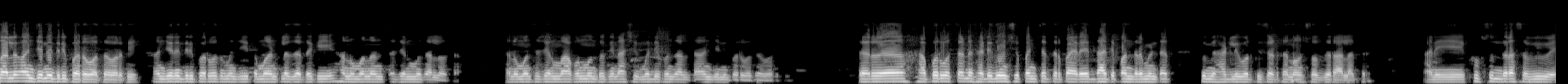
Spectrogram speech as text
आपण आलो अंजनेद्री पर्वतावरती. अंजनेद्री पर्वत म्हणजे इथं म्हटलं जातं की हनुमानांचा जन्म झाला होता. हनुमानचा जन्म आपण म्हणतो की नाशिकमध्ये पण झाला अंजनी पर्वतावरती. तर हा पर्वत चढण्यासाठी दोनशे पंच्याहत्तर पायऱ्या आहेत दहा ते पंधरा मिनिटात तुम्ही हाडली वरती चढता नॉनस्टॉप जर आला तर. आणि खूप सुंदर असा व्ह्यू आहे.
